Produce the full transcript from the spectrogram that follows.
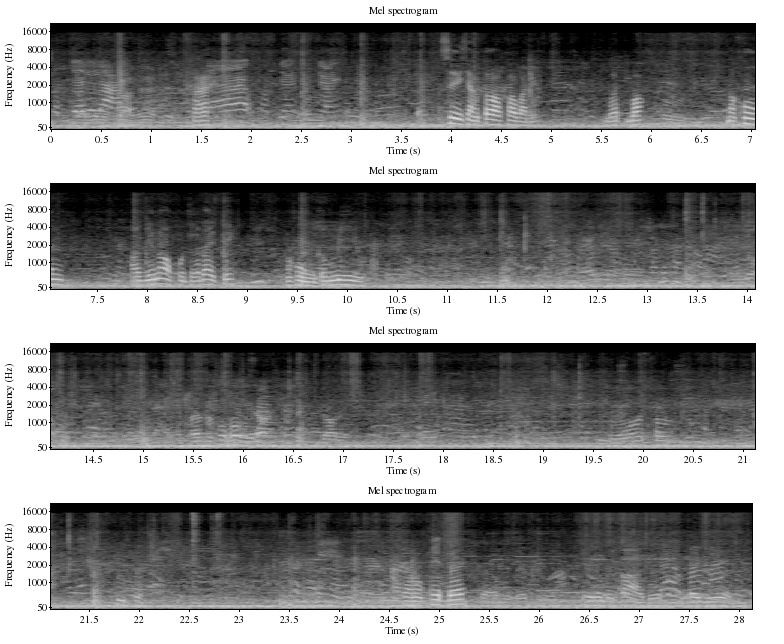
ขอบ ใจหลายไปๆครับขอบใจขอบใจซื้อช่างต่อเข้าบันเบิดบอกมาคุงเอาอยู่นอกคุณก็ได้ติมาคุงก็มีอยู่เออพวกเนาะรอเลยโอ้ต้องหาทางเพชรเลยคือต้องไปฆ่าด้วยได้ด้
